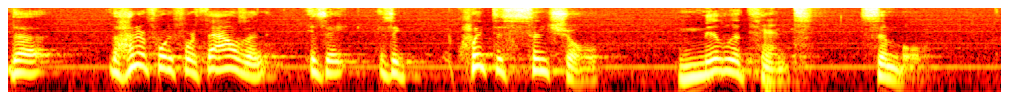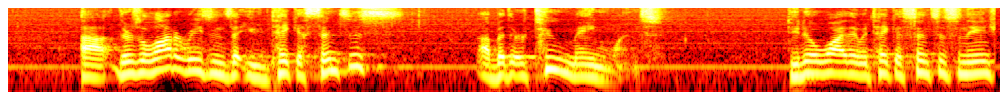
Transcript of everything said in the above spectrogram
the, the 144,000 is a, is a quintessential militant symbol. Uh, there's a lot of reasons that you take a census, uh, but there are two main ones. Do you know why they would take a census in the ancient?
